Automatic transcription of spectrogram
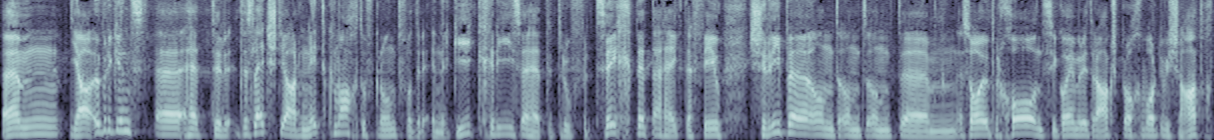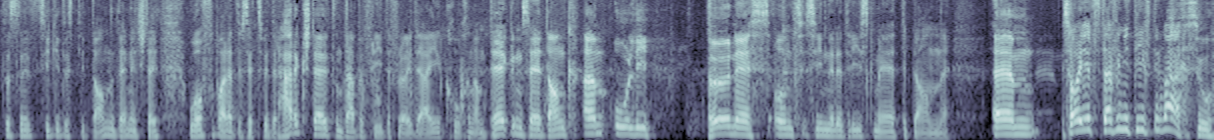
Ähm, ja, übrigens äh, hat er das letzte Jahr nicht gemacht, aufgrund von der Energiekrise hat er darauf verzichtet. Er hat viel geschrieben und, und, und ähm, so bekommen und sie immer wieder angesprochen worden, wie schade dass, nicht, dass die Tannen dann nicht steht. Und offenbar hat er es jetzt wieder hergestellt und eben Friede, Freude, Eierkuchen am Tegernsee, dank ähm, Uli Hoeneß und seiner 30 Meter Tanne. Ähm, so, jetzt definitiv der Wechsel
